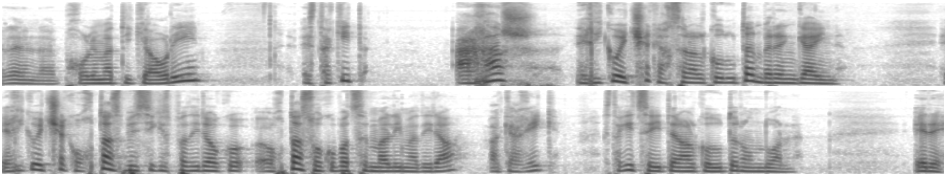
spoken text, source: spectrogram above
uh, problematika hori, ez dakit, arras, erriko etxek alko duten beren gain. Erriko etxek hortaz bezik ez badira, hortaz okupatzen bali madira, bakarrik, ez dakit zeiten alko duten onduan. Ere.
